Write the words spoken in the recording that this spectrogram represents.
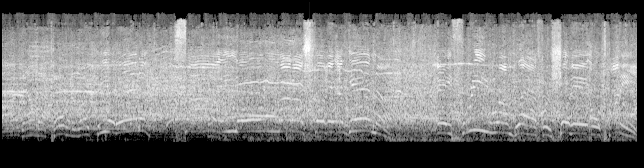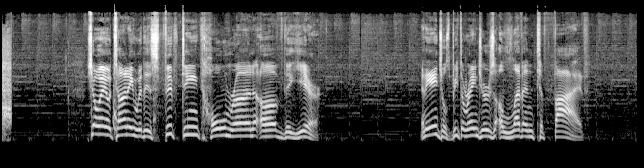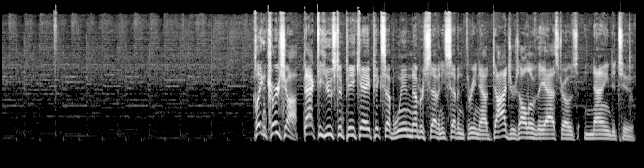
Shohei Ohtani with his 15th home run of the year. And the Angels beat the Rangers 11 to 5. Clayton Kershaw back to Houston PK picks up win number 7. He's 7-3 now. Dodgers all over the Astros 9 to 2.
